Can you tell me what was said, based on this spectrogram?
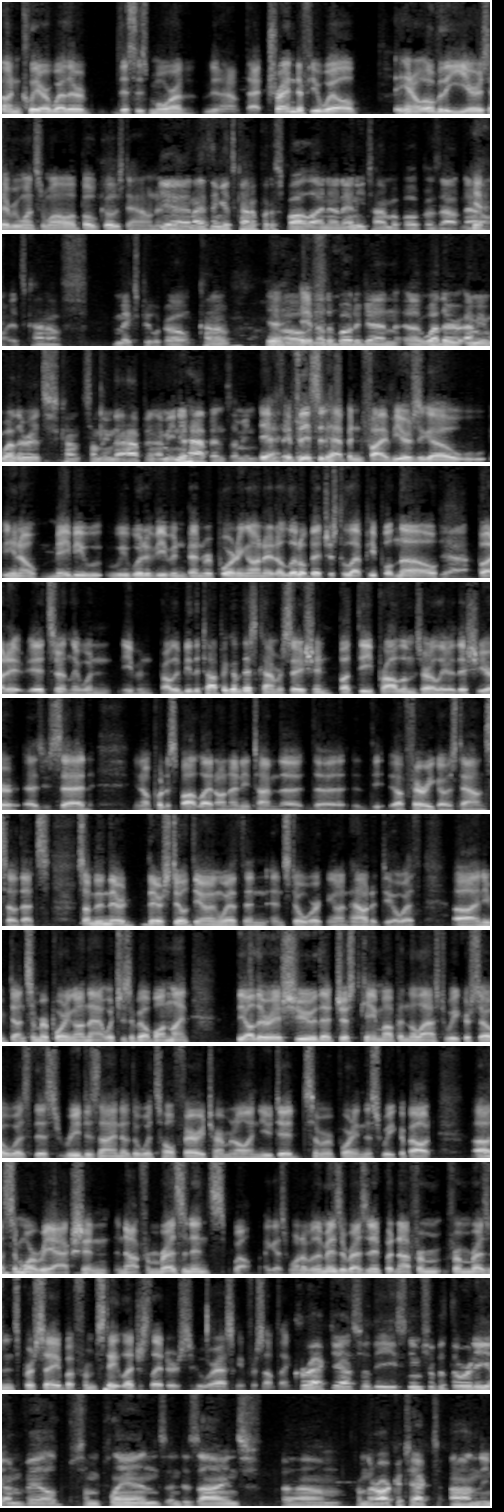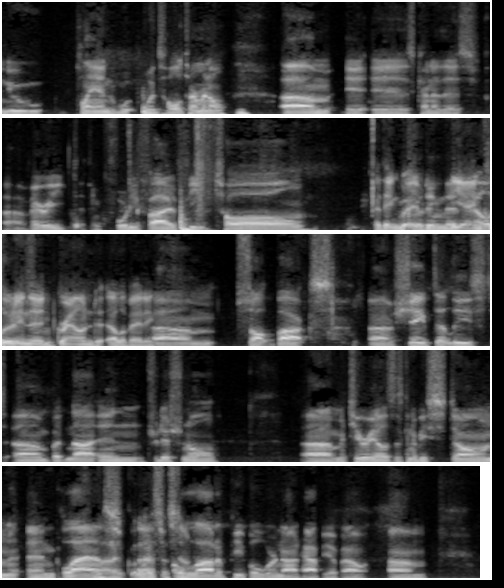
Unclear whether this is more of you know that trend, if you will. You know, over the years, every once in a while, a boat goes down. And, Yeah, and I think it's kind of put a spotlight on any time a boat goes out now. Yeah. It's kind of makes people go, kind of, yeah. oh, if, another boat again. Uh, whether I mean, whether it's something that happened. I mean, it happens. I mean, Yeah, if this had happened five years ago, you know, maybe w- we would have even been reporting on it a little bit just to let people know. yeah, But it, it certainly wouldn't even probably be the topic of this conversation. But the problems earlier this year, as you said, you know put a spotlight on anytime the the, the ferry goes down. So that's something they're they're still dealing with and and still working on how to deal with. Uh, and you've done some reporting on that, which is available online. The other issue that just came up in the last week or so was this redesign of the Woods Hole Ferry Terminal, and you did some reporting this week about uh, some more reaction, not from residents. Well, I guess one of them is a resident, but not from from residents per se, but from state legislators who were asking for something. Correct. Yeah. So the Steamship Authority unveiled some plans and designs um, from their architect on the new planned Woods Hole terminal. Um, it is kind of this uh, very, I think, 45 feet tall. I think, including the yeah, including the ground elevating. Um, salt box uh, shaped at least, um, but not in traditional uh, materials. It's going to be stone and glass, a lot of, glass which a lot of people were not happy about. Um,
